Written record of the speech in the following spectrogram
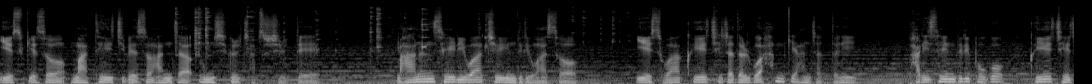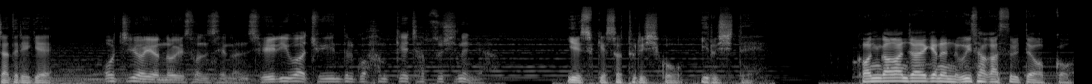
예수께서 마태의 집에서 앉아 음식을 잡수실 때 많은 세리와 죄인들이 와서 예수와 그의 제자들과 함께 앉았더니 바리새인들이 보고 그의 제자들에게 어찌하여 너희 선생은 세리와 죄인들과 함께 잡수시느냐 예수께서 들으시고 이르시되 건강한 자에게는 의사가 쓸데없고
